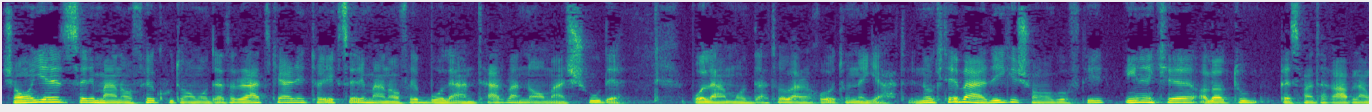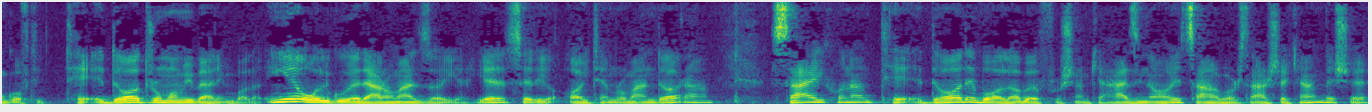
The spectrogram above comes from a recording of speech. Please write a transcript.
شما یه سری منافع کوتاه مدت رد کردید تا یک سری منافع بلندتر و نامشهوده بلند مدت رو برای خودتون نگه دارید. نکته بعدی که شما گفتید اینه که حالا تو قسمت قبلم گفتید تعداد رو ما می‌بریم بالا. این یه الگوی درآمدزاییه. یه سری آیتم رو من دارم سعی کنم تعداد بالا بفروشم که هزینه های سربار سرشکم بشه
